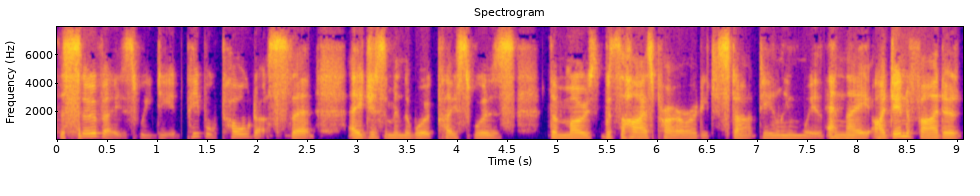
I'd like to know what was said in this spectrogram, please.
the surveys we did, people told us that ageism in the workplace was the most was the highest priority to start dealing with. And they identified it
